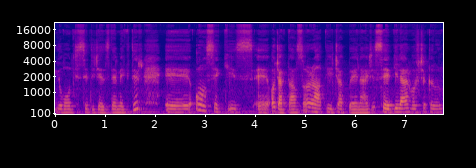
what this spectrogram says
yoğun hissedeceğiz demektir. E, 18 e, Ocak'tan sonra rahatlayacak bu enerji. Sevgiler, hoşçakalın.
